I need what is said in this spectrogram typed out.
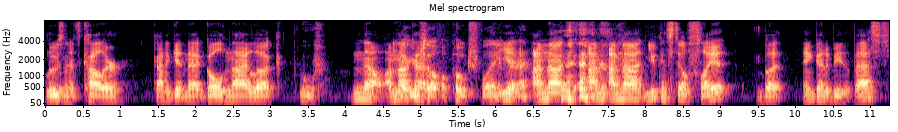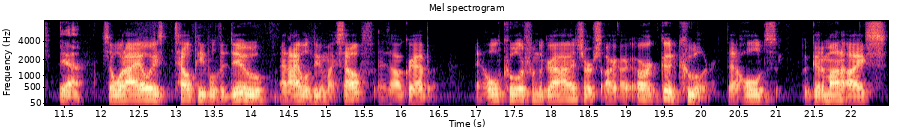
losing its color, kind of getting that golden eye look. Oof. No, I'm you not got gonna. yourself a poached flame. Yeah, there. I'm not. I'm. I'm not. You can still flay it, but ain't gonna be the best. Yeah. So what I always tell people to do, and I will do myself, is I'll grab an old cooler from the garage or or, or a good cooler that holds a good amount of ice,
